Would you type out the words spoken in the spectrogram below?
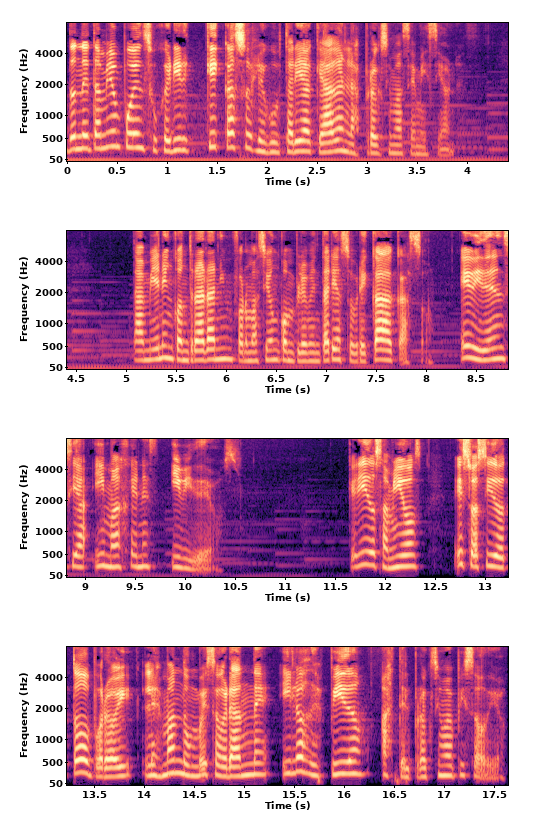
donde también pueden sugerir qué casos les gustaría que haga en las próximas emisiones. También encontrarán información complementaria sobre cada caso, evidencia, imágenes y videos. Queridos amigos, eso ha sido todo por hoy, les mando un beso grande y los despido hasta el próximo episodio.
